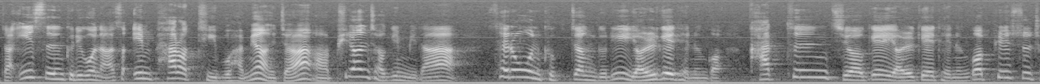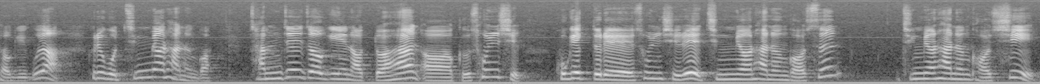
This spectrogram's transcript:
자, it은 그리고 나서 imperative 하면 이제 어, 필연적입니다. 새로운 극장들이 열게 되는 것. 같은 지역에 열게 되는 것 필수적이고요. 그리고 직면하는 것. 잠재적인 어떠한 어, 그 손실, 고객들의 손실에 직면하는 것은 직면하는 것이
